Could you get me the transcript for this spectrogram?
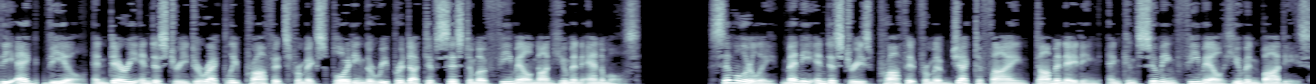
The egg, veal, and dairy industry directly profits from exploiting the reproductive system of female non-human animals. Similarly, many industries profit from objectifying, dominating, and consuming female human bodies.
